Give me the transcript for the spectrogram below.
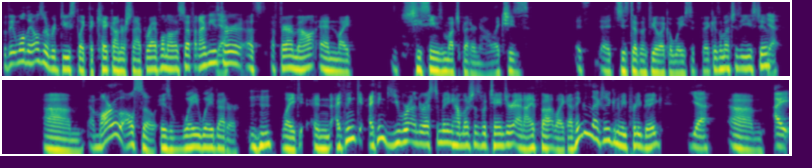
but they well, they also reduced like the kick on her sniper rifle and all this stuff. And I've used Yeah. her a, a fair amount, and like, she seems much better now. Like she's, it's it just doesn't feel like a wasted pick as much as it used to. Yeah. Um, Amaru also is way way better. hmm Like, and I think I think you were underestimating how much this would change her, and I thought like I think this is actually going to be pretty big. Yeah. Um, I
